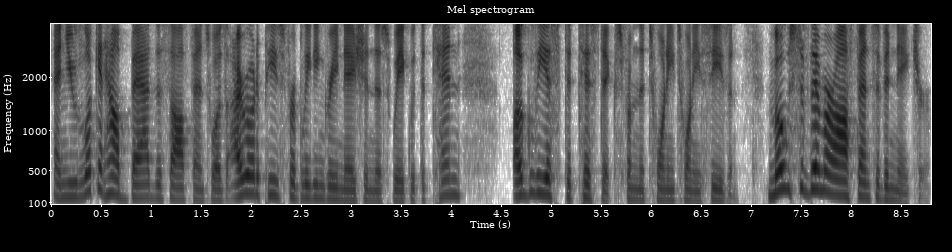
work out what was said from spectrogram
And you look at how bad this offense was. I wrote a piece for Bleeding Green Nation this week with the 10 ugliest statistics from the 2020 season. Most of them are offensive in nature.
